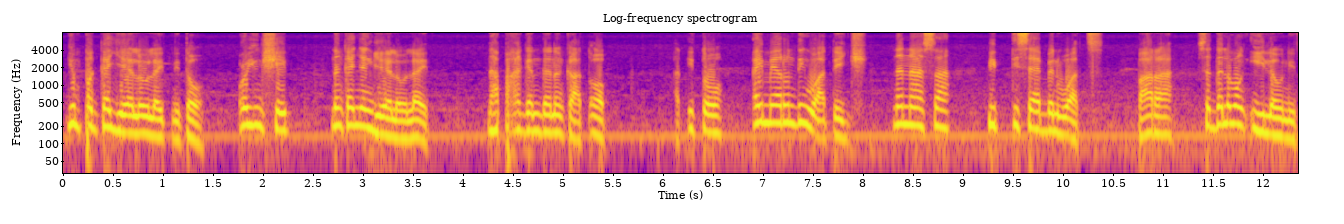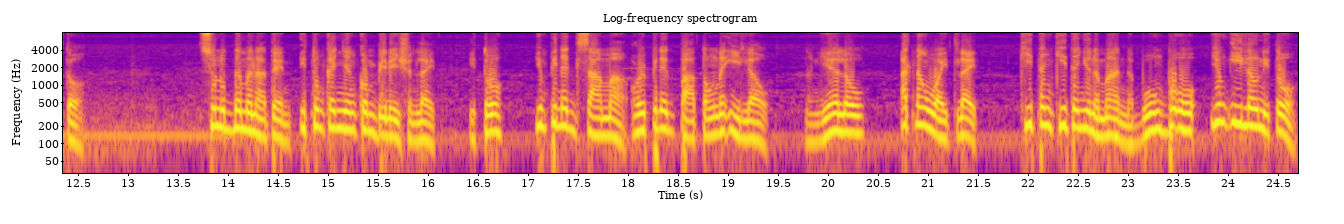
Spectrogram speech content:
yung pagka-yellow light nito or yung shape ng kanyang yellow light. Napakaganda ng cut-off. At ito ay meron ding wattage na nasa 57 watts para sa dalawang ilaw nito. Sunod naman natin itong kanyang combination light. Ito yung pinagsama or pinagpatong na ilaw ng yellow at ng white light. Kitang-kita nyo naman na buong buo yung ilaw nito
